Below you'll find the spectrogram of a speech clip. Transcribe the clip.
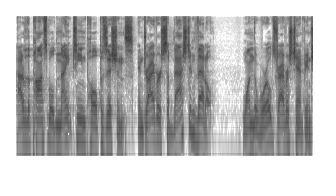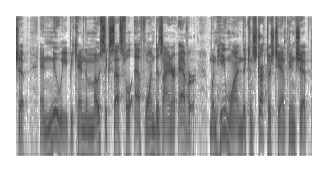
out of the possible 19 pole positions, and driver Sebastian Vettel won the World's Drivers' Championship, and Newey became the most successful F1 designer ever when he won the Constructors' Championship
